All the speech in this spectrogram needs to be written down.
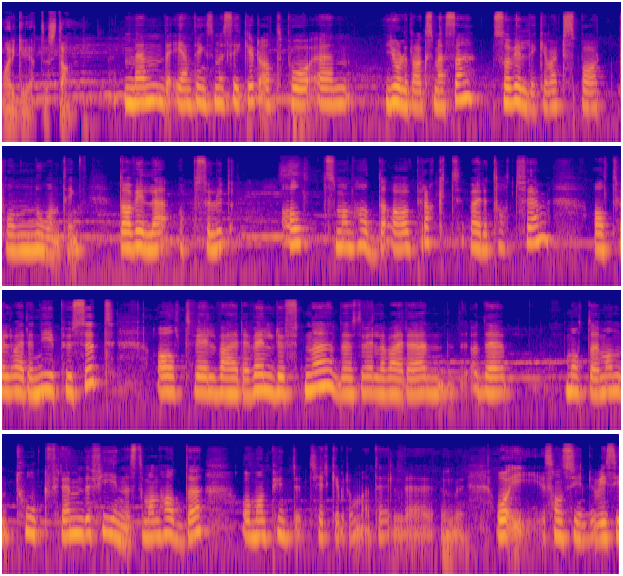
Margrethe Stang. Men det er én ting som er sikkert, at på en juledagsmesse så ville det ikke vært spart på noen ting. Da ville absolutt alt som man hadde av prakt, være tatt frem. Alt vil være nypusset. Alt vil være velduftende. Det ville være det, måte, Man tok frem det fineste man hadde, og man pyntet kirkerommet til eh, Og sannsynligvis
